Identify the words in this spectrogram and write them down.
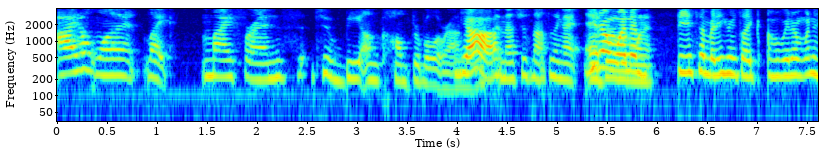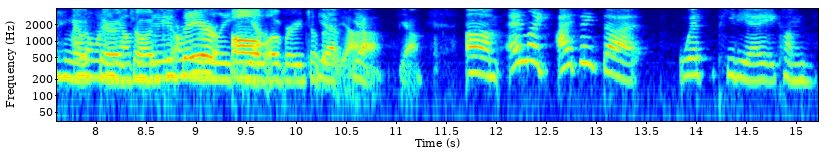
I don't want like my friends to be uncomfortable around Yeah. us, and that's just not something I You ever don't want to be somebody who's like, oh, we don't want to hang out with Sarah and John them. They because are they are really- all yeah. over each other. Yeah, Yeah. yeah, yeah. Um, and like I think that with PDA it comes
